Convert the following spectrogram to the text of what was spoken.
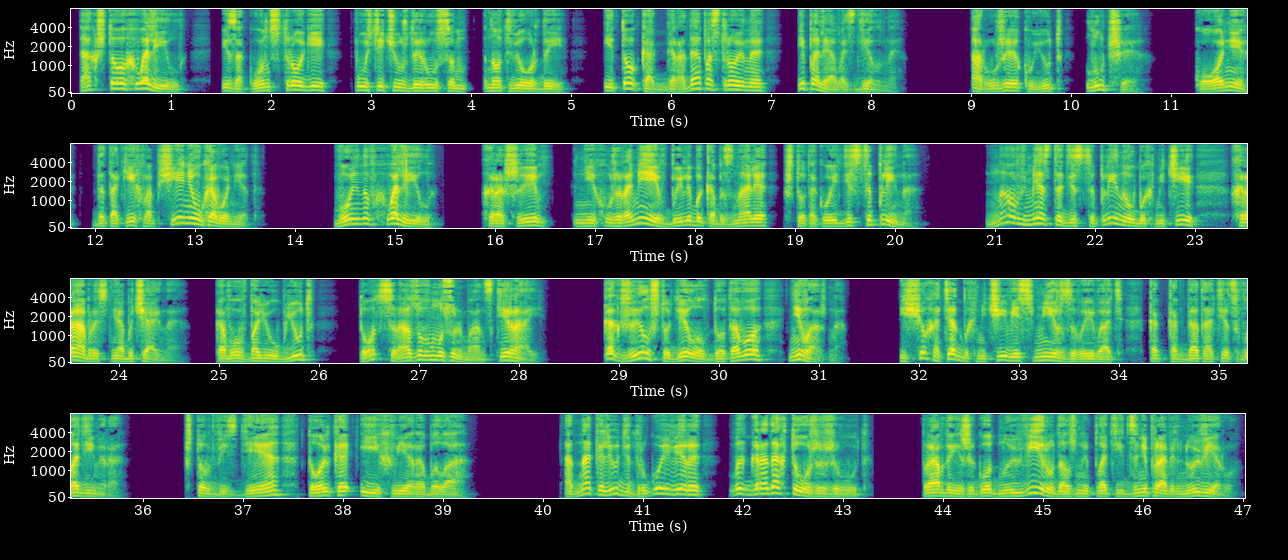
Так что хвалил, и закон строгий, пусть и чуждый русам, но твердый, и то, как города построены и поля возделаны. Оружие куют лучшее. Кони, да таких вообще ни у кого нет. Воинов хвалил. Хороши, не хуже ромеев были бы, кабы знали, что такое дисциплина. Но вместо дисциплины у бахмечи храбрость необычайная. Кого в бою убьют, тот сразу в мусульманский рай. Как жил, что делал до того, неважно. Еще хотят бахмечи весь мир завоевать, как когда-то отец Владимира. Чтоб везде только их вера была. Однако люди другой веры в их городах тоже живут. Правда, ежегодную виру должны платить за неправильную веру.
